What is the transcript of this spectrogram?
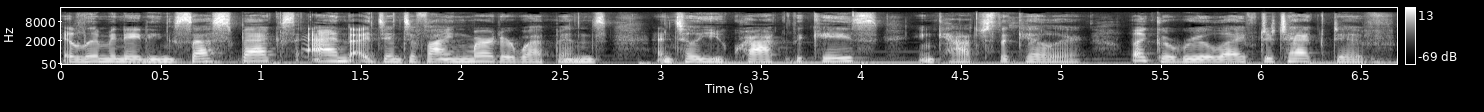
eliminating suspects and identifying murder weapons until you crack the case and catch the killer, like a real life detective.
